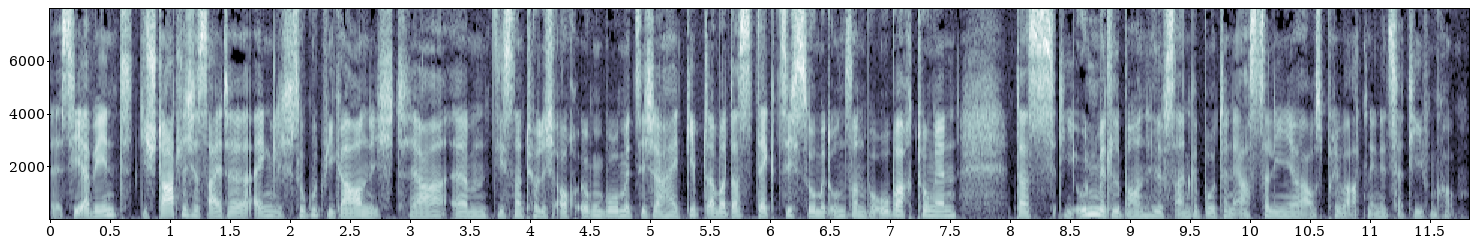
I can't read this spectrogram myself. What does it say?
Sie erwähnt die staatliche Seite eigentlich so gut wie gar nicht, ja, ähm, die es natürlich auch irgendwo mit Sicherheit gibt, aber das deckt sich so mit unseren Beobachtungen, dass die unmittelbaren Hilfsangebote in erster Linie aus privaten Initiativen kommen.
